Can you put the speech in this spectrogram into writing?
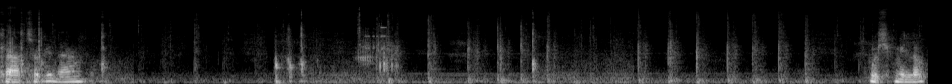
car took it down. Wish me luck.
